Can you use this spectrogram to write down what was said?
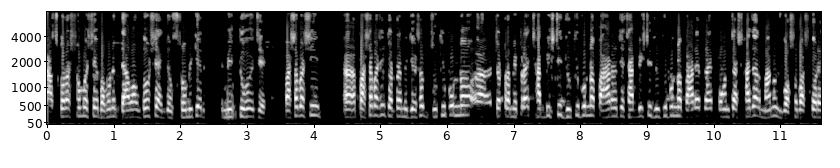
কাজ করার সময় সে ভবনের দেওয়াল ধসে একজন শ্রমিকের মৃত্যু হয়েছে। পাশাপাশি পাশাপাশি চট্টগ্রামে যেসব ঝুঁকিপূর্ণ চট্টগ্রামে প্রায় ছাব্বিশটি ঝুঁকিপূর্ণ পাহাড় হচ্ছে ছাব্বিশটি ঝুঁকিপূর্ণ পাহাড়ে প্রায় পঞ্চাশ হাজার মানুষ বসবাস করে।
